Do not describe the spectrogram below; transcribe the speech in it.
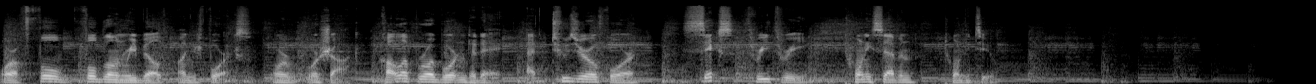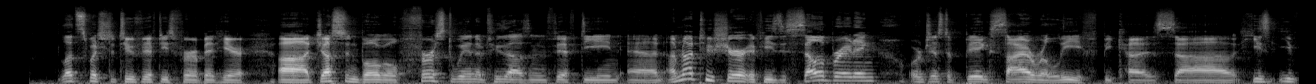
or a full full blown rebuild on your forks or, or shock. Call up Roy Borton today at 204 633 2722. Let's switch to 250s for a bit here. Uh, Justin Bogle, first win of 2015, and I'm not too sure if he's celebrating or just a big sigh of relief because uh, he's he,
